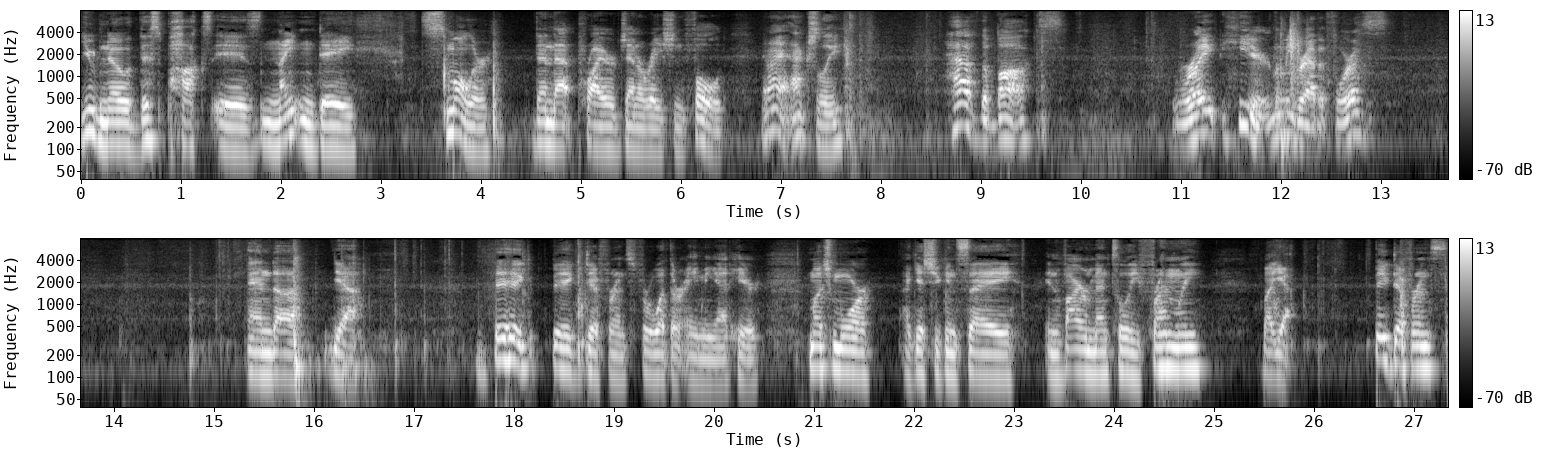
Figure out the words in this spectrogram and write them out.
you'd know this box is night and day smaller than that prior generation fold. And I actually have the box right here. Let me grab it for us. And uh, yeah, big, big difference for what they're aiming at here. Much more, I guess you can say, environmentally friendly. But yeah, big difference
